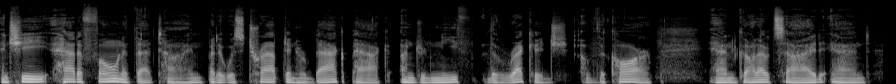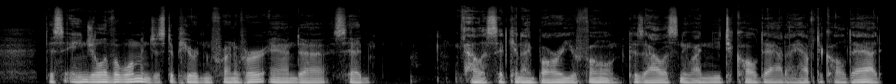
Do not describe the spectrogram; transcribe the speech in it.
And she had a phone at that time, but it was trapped in her backpack underneath the wreckage of the car, and got outside and this angel of a woman just appeared in front of her and uh, said, Alice said, Can I borrow your phone? Because Alice knew I need to call dad. I have to call dad.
